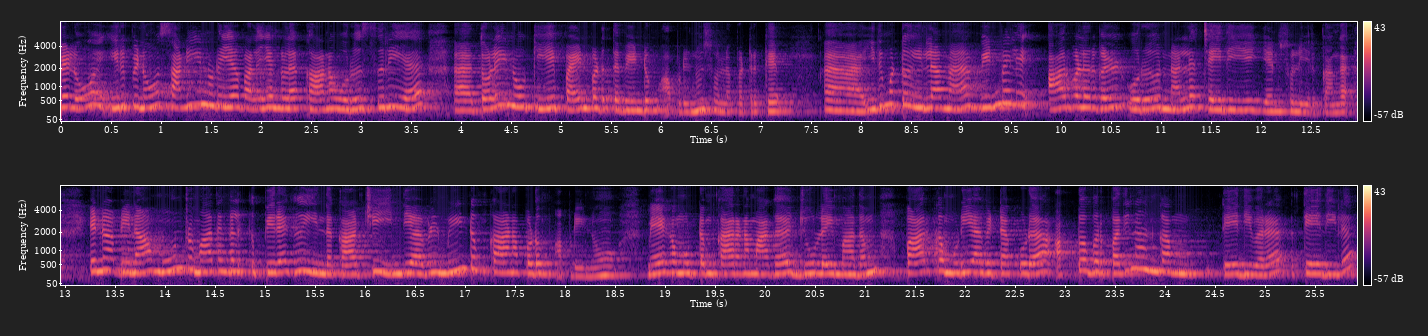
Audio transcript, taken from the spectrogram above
மேலும் இருப்பினும் சனியினுடைய வளையங்களை காண ஒரு சிறிய தொலைநோக்கியை பயன்படுத்த வேண்டும் அப்படின்னு சொல்லப்பட்டிருக்கு. இது மட்டும் இல்லாமல் விண்வெளி ஆர்வலர்கள் ஒரு நல்ல செய்தியை என் சொல்லியிருக்காங்க. என்ன அப்படின்னா மூன்று மாதங்களுக்கு பிறகு இந்த காட்சி இந்தியாவில் மீண்டும் காணப்படும் அப்படின்னும் மேகமூட்டம் காரணமாக ஜூலை மாதம் பார்க்க முடியாவிட்டால் கூட அக்டோபர் பதினான்காம் தேதி வர தேதியில்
